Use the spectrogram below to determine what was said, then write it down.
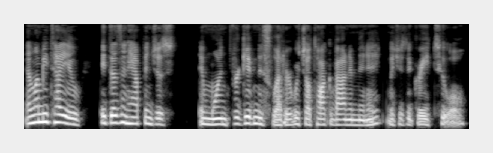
And let me tell you, it doesn't happen just in one forgiveness letter, which I'll talk about in a minute, which is a great tool.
